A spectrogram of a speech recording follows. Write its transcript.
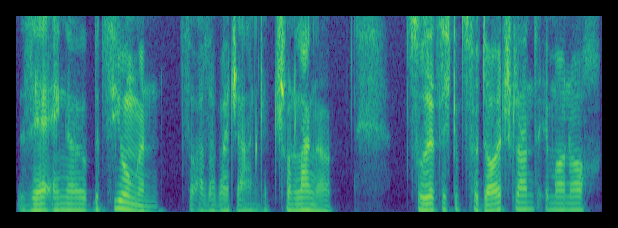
sehr enge Beziehungen zu Aserbaidschan gibt, schon lange. Zusätzlich gibt es für Deutschland immer noch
